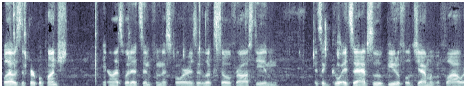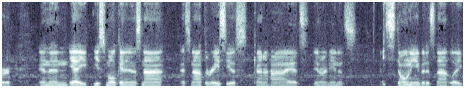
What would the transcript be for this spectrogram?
Well, that was the purple punch. You know, that's what it's infamous for. Is it looks so frosty and it's a it's an absolute beautiful gem of a flower. And then yeah, you, you smoke it and it's not it's not the raciest kind of high. It's you know what I mean. It's it's stony, but it's not like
